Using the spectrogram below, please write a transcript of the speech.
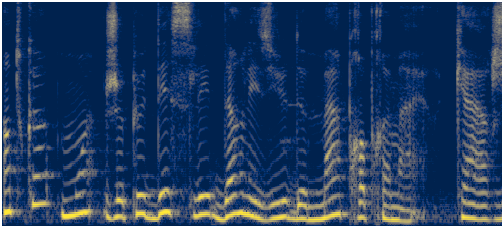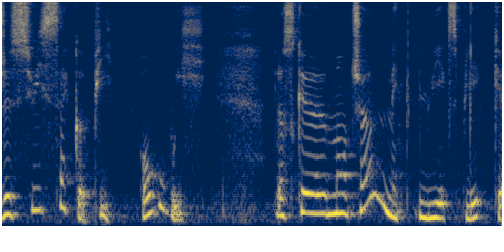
En tout cas, moi, je peux déceler dans les yeux de ma propre mère, car je suis sa copie. Oh oui. Lorsque mon chum lui explique,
